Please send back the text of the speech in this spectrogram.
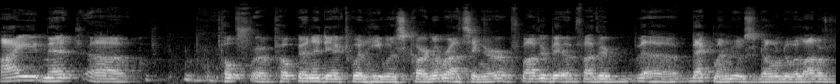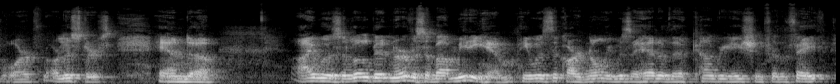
I met uh, Pope uh, Pope Benedict when he was Cardinal Ratzinger. Father Be- Father uh, Beckman, who's known to a lot of our, our listeners, and uh, I was a little bit nervous about meeting him. He was the cardinal. He was the head of the Congregation for the Faith,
